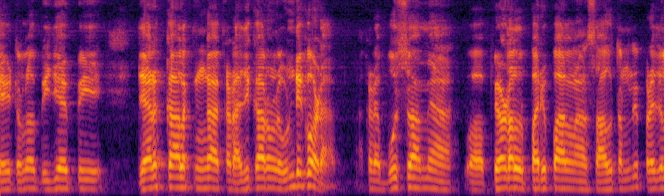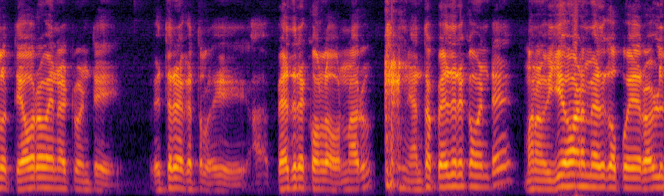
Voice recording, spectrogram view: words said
చేయటంలో బీజేపీ దీర్ఘకాలికంగా అక్కడ అధికారంలో ఉండి కూడా అక్కడ భూస్వామ్య ప్యూడల్ పరిపాలన సాగుతున్నది. ప్రజలు తీవ్రమైనటువంటి వ్యతిరేకతలు ఈ పేదరికంలో ఉన్నారు. ఎంత పేదరికం అంటే మనం విజయవాడ మీదగా పోయే రాళ్ళు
